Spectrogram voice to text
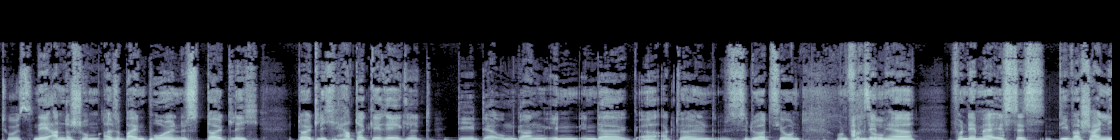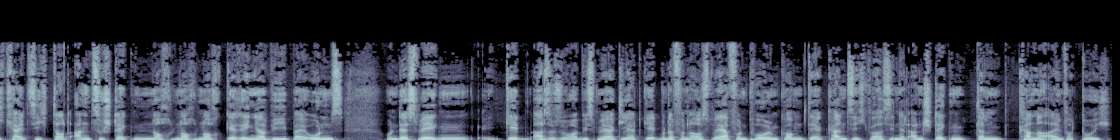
tu es. Nee, andersrum. Also bei den Polen ist deutlich, deutlich härter geregelt, die, der Umgang in, in der äh, aktuellen Situation. Und von so. dem her, von dem her ist es die Wahrscheinlichkeit, sich dort anzustecken, noch, noch, noch geringer wie bei uns. Und deswegen geht, also so habe ich es mir erklärt, geht man davon aus, wer von Polen kommt, der kann sich quasi nicht anstecken, dann kann er einfach durch.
